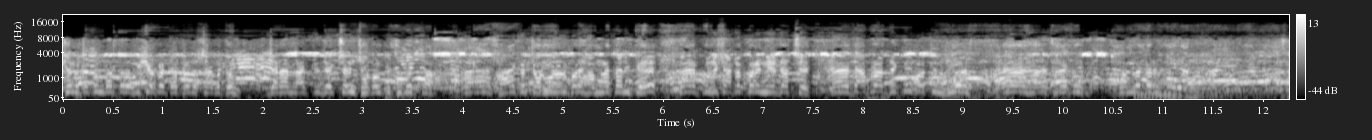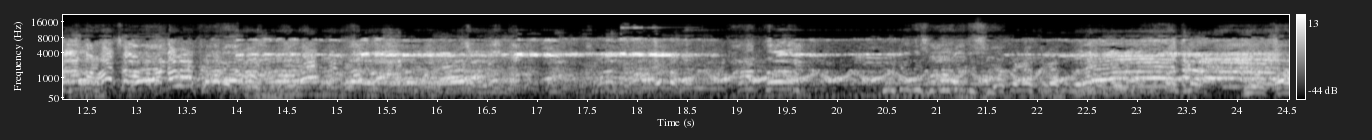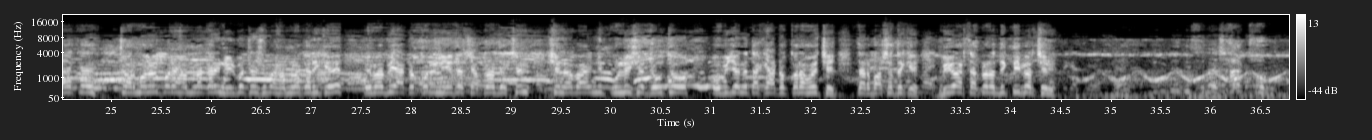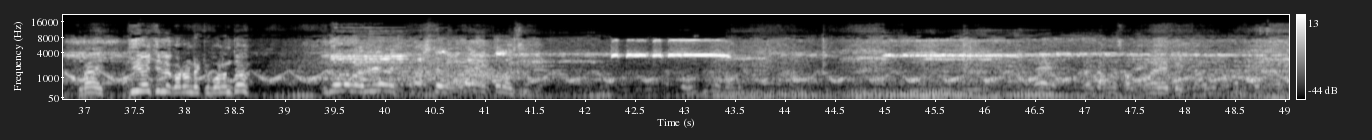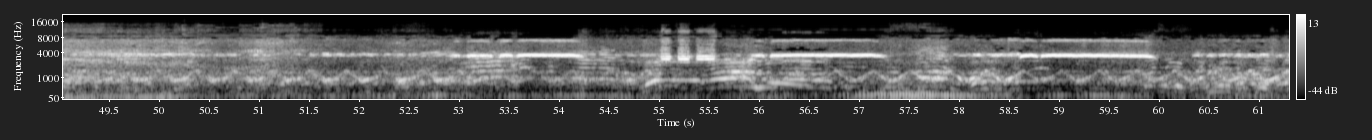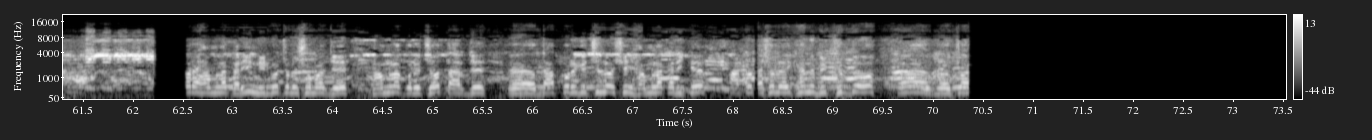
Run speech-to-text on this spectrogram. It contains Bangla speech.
বরিশালে প্রথম বার্তার বিশেষ করতে আপনাদের স্বাগতম যারা লাইভটি দেখছেন সকলকে শুভেচ্ছা শাহেকের চর্মনের উপরে হামলাকারীকে পুলিশ আটক করে নিয়ে যাচ্ছে আপনারা দেখতেই পাচ্ছেন viewers, আহ, শাহেকের হামলাকারী বিহার শাহকে চরমানের উপরে হামলাকারী, নির্বাচন সভায় হামলাকারীকে এভাবে আটক করে নিয়ে যাচ্ছে। আপনারা দেখছেন, সেনাবাহিনী, পুলিশের যৌথ অভিযানে তাকে আটক করা হয়েছে তার বাসা থেকে। বিহার আপনারা দেখতেই পাচ্ছেন। ভাই, কি হয়েছিল ঘটনা একটু বলেন তো। হামলাকারী নির্বাচনের সময় যে হামলা করেছ, তার যে দাঁত পড়ে গেছিল, সেই হামলাকারীকে আটক আসলে এখানে বিক্ষুব্ধ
